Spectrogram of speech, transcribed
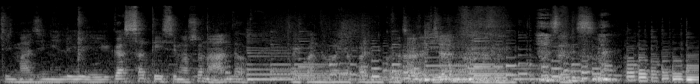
ti immagini lì gassatissimo suonando, poi quando vai a fare un Eh, concertino... certo. Non sa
